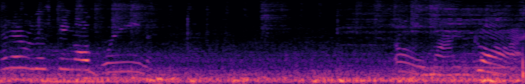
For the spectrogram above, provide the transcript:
I remember this being all green. Oh my god.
